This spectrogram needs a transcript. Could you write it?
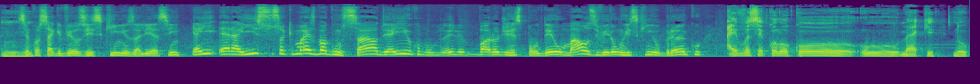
uhum. você consegue ver os risquinhos ali assim. E aí era isso, só que mais bagunçado. E aí ele parou de responder, o mouse virou um risquinho risquinho branco. Aí você colocou o Mac no,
